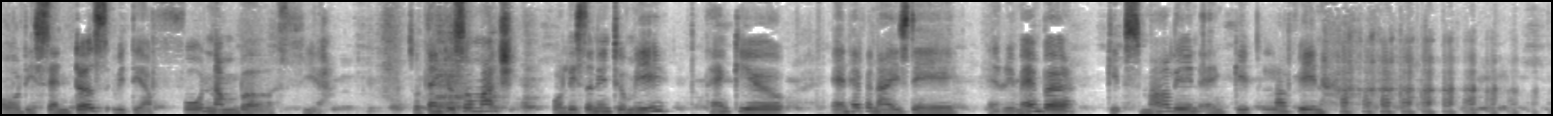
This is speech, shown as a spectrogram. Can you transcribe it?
All the centers with their phone numbers here. So thank you so much for listening to me. Thank you and have a nice day. And remember, keep smiling and keep laughing.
